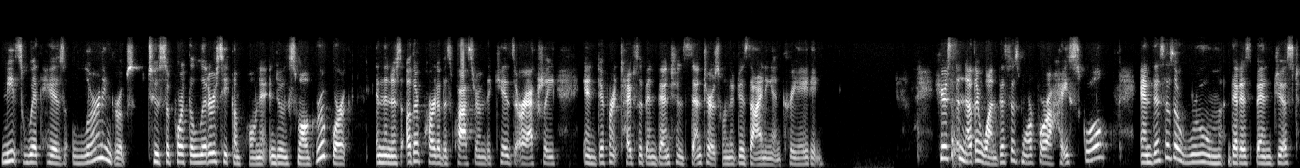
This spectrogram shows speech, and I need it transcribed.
meets with his learning groups to support the literacy component in doing small group work. And then as other part of his classroom, the kids are actually in different types of invention centers when they're designing and creating. Here's another one. This is more for a high school. And this is a room that has been just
